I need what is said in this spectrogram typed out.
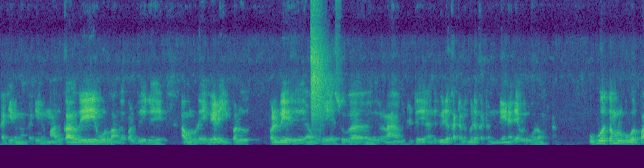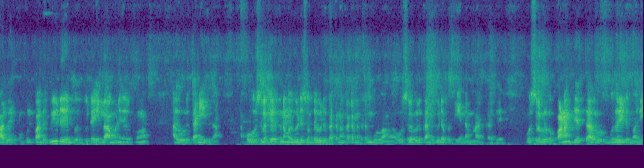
கட்டிடணும் கட்டிடணும். அதுக்காகவே ஓடுவாங்க. பல்வேறு அவங்களுடைய வேலை பளு பல்வேறு அவங்களுடைய சுக இதெல்லாம் விட்டுட்டு அந்த வீடை கட்டணும் வீடை கட்டணும்னே நிறைய பேர் ஓடுறவங்க இருக்காங்க. ஒவ்வொருத்தவங்களுக்கும் ஒவ்வொரு பார்வை இருக்கும். குறிப்பாக அந்த வீடு என்பது கிட்ட எல்லா மனிதனுக்கும் அது ஒரு தனி இதுதான். அப்போ ஒரு சில பேருக்கு நம்ம வீடு சொந்த வீடு கட்டணம் கட்டணம் கட்டணம் போடுவாங்க. ஒரு சில பேருக்கு அந்த வீடை பற்றி எண்ணம்லாம் இருக்காது. ஒரு சில பேருக்கு பணம் சேர்த்து அது ஒரு முதலீடு மாதிரி.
